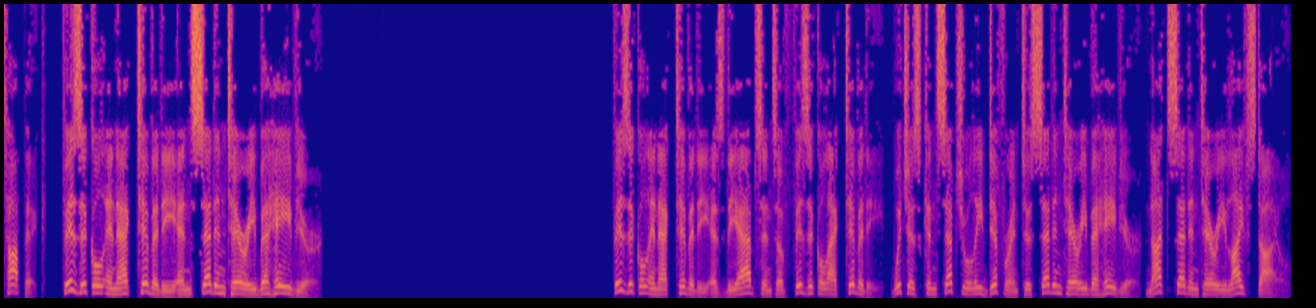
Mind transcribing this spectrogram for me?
Topic: Physical inactivity and sedentary behavior Physical inactivity is the absence of physical activity, which is conceptually different to sedentary behavior not sedentary lifestyle.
